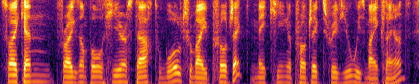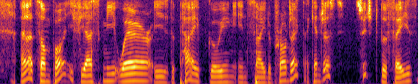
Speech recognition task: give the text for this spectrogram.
So I can, for example, here start walk through my project, making a project review with my client. And at some point, if he asks me where is the pipe going inside the project, I can just switch to the phase,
